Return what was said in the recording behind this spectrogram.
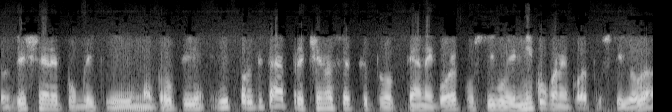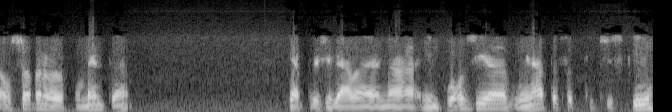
различни републики, на групи. И поради тази причина, след като тя не го е постигала и никога не го е постигала, особено в момента, тя преживява една имплозия, войната фактически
